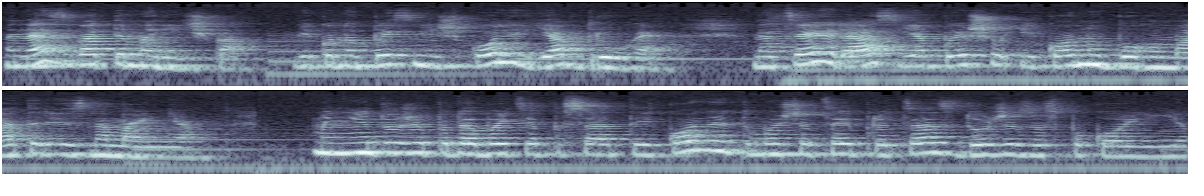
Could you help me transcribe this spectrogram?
Мене звати Марічка. В іконописній школі я вдруге. На цей раз я пишу ікону Богоматері знамення. Мені дуже подобається писати ікони, тому що цей процес дуже заспокоює.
